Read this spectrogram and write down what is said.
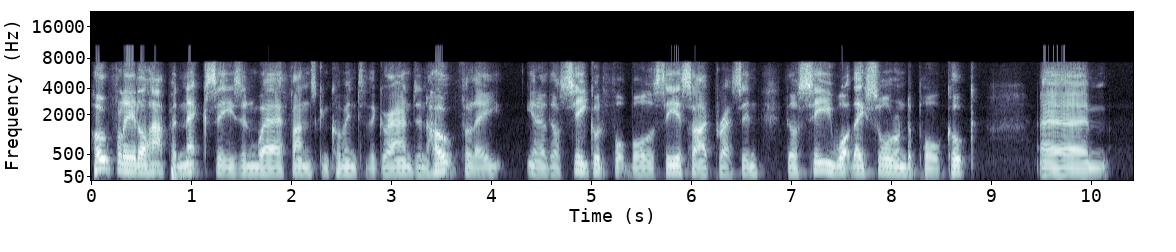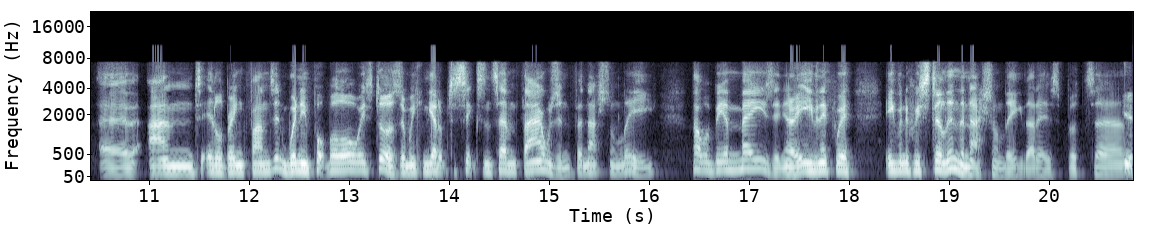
hopefully it'll happen next season where fans can come into the ground and hopefully you know they'll see good football, they'll see a side pressing, they'll see what they saw under Paul Cook, um, uh, and it'll bring fans in. Winning football always does, and we can get up to six and seven thousand for National League. That would be amazing, you know. Even if we're even if we're still in the National League, that is. But um, Yeah.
